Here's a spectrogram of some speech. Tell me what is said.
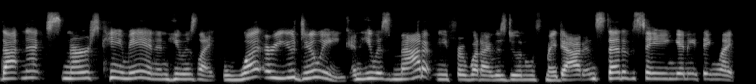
That next nurse came in and he was like, What are you doing? And he was mad at me for what I was doing with my dad. Instead of saying anything like,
